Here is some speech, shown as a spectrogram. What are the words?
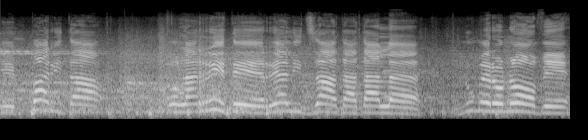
e parità con la rete realizzata dal numero 9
